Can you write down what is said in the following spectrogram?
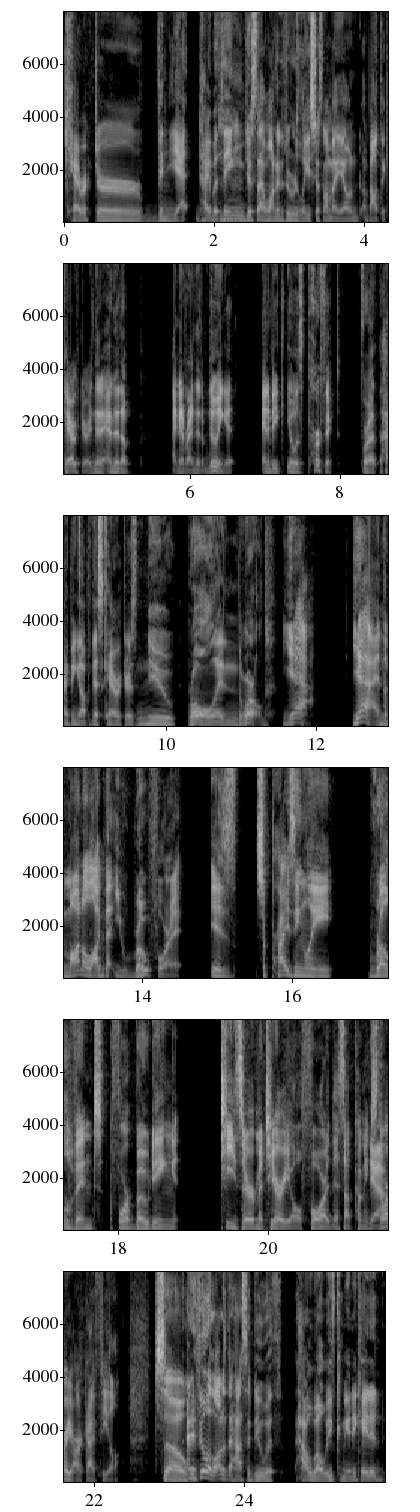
character vignette type of thing, just I wanted to release just on my own about the character, and then it ended up, I never ended up doing it, and it, be, it was perfect for uh, hyping up this character's new role in the world. Yeah. Yeah. And the monologue that you wrote for it is surprisingly relevant, foreboding teaser material for this upcoming Yeah. story arc, I feel. So, And I feel a lot of that has to do with how well we've communicated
